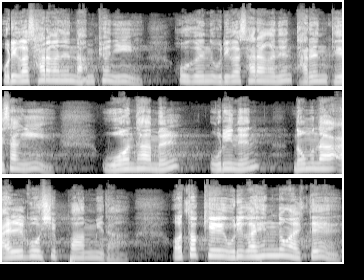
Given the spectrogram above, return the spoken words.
우리가 사랑하는 남편이 혹은 우리가 사랑하는 다른 대상이 원함을 우리는 너무나 알고 싶어 합니다. 어떻게 우리가 행동할 때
